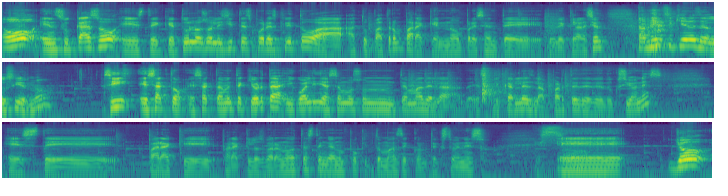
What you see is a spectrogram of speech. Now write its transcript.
O en su caso, este, que tú lo solicites por escrito a, a tu patrón para que no presente tu declaración. También si quieres deducir, ¿no? Sí, exacto, exactamente. Que ahorita igual y hacemos un tema de la, de explicarles la parte de deducciones. Este, para que, para que los varonotas tengan un poquito más de contexto en eso. Eh, yo,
